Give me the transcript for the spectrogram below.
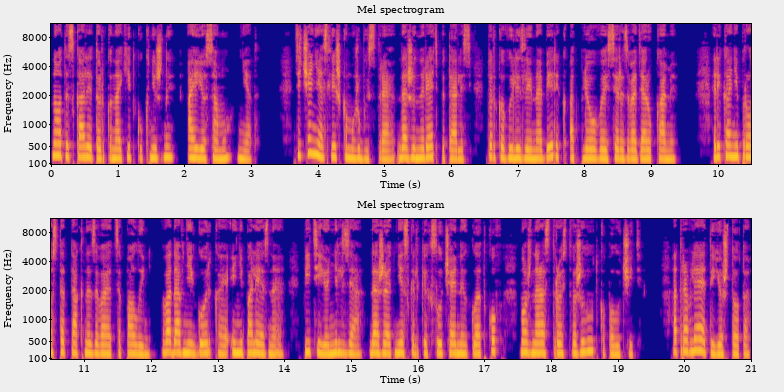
но отыскали только накидку княжны, а ее саму нет. Течение слишком уж быстрое, даже нырять пытались, только вылезли на берег, отплевываясь и разводя руками. Река не просто так называется полынь. Вода в ней горькая и неполезная. Пить ее нельзя. Даже от нескольких случайных глотков можно расстройство желудка получить. Отравляет ее что-то.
